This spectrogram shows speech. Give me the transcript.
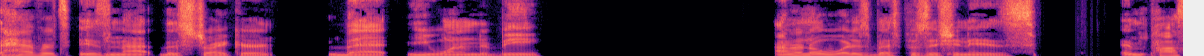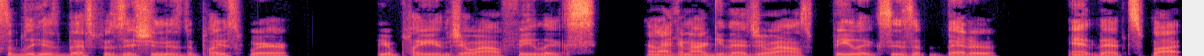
Havertz is not the striker that you want him to be. I don't know what his best position is and possibly his best position is the place where you're playing Joao Felix. And I can argue that Joao Felix is better at that spot,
